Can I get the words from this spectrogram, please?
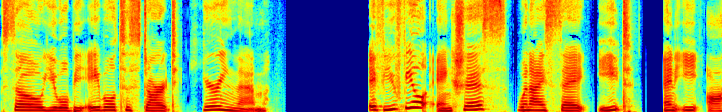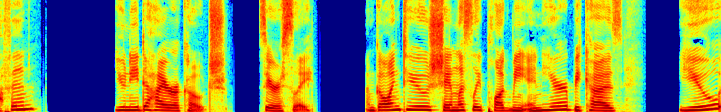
so you will be able to start hearing them. If you feel anxious when I say eat and eat often, you need to hire a coach. Seriously. I'm going to shamelessly plug me in here because you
